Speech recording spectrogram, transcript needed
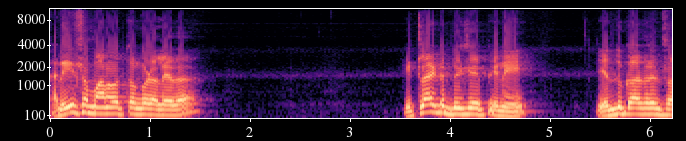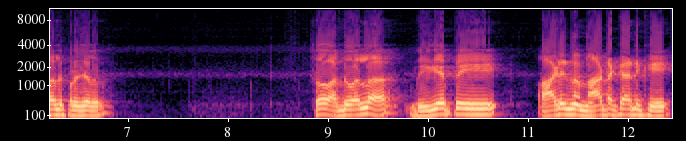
కనీస మానవత్వం కూడా లేదా? ఇట్లాంటి బీజేపీని ఎందుకు ఆదరించాలి ప్రజలు? సో అందువల్ల బీజేపీ ఆడిన నాటకానికి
